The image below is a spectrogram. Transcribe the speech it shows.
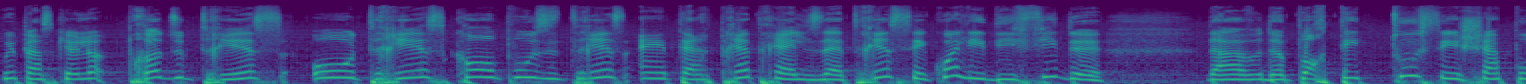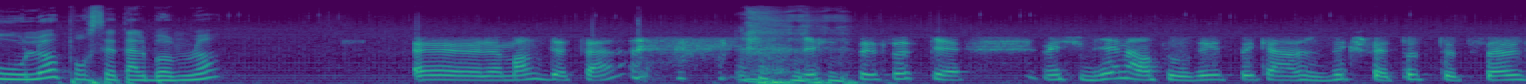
Oui, parce que là, productrice, autrice, compositrice, interprète, réalisatrice, c'est quoi les défis de, de porter tous ces chapeaux-là pour cet album-là? Euh, le manque de temps. c'est sûr que. Mais je suis bien entourée. Tu sais, quand je dis que je fais tout toute seule,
